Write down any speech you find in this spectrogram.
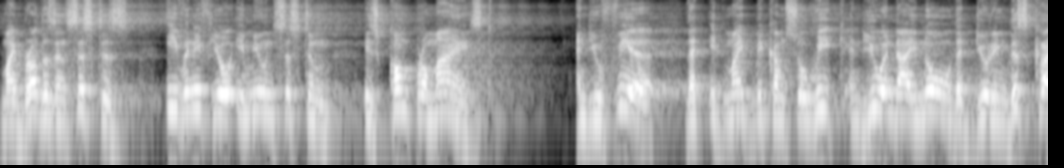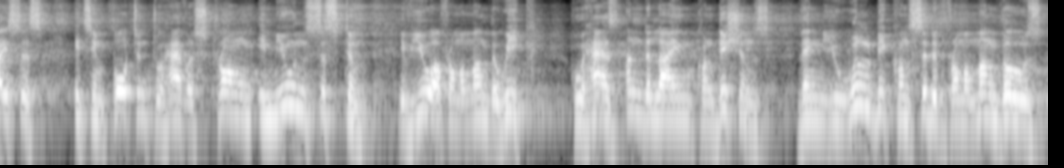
My brothers and sisters, even if your immune system is compromised, and you fear that it might become so weak. And you and I know that during this crisis, it's important to have a strong immune system. If you are from among the weak who has underlying conditions, then you will be considered from among those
